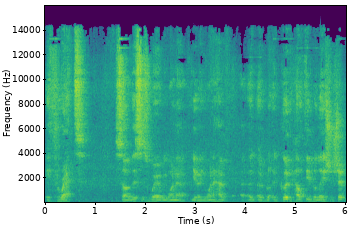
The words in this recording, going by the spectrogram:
a threat. So this is where we want to, you know, you want to have a, a, a good, healthy relationship.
